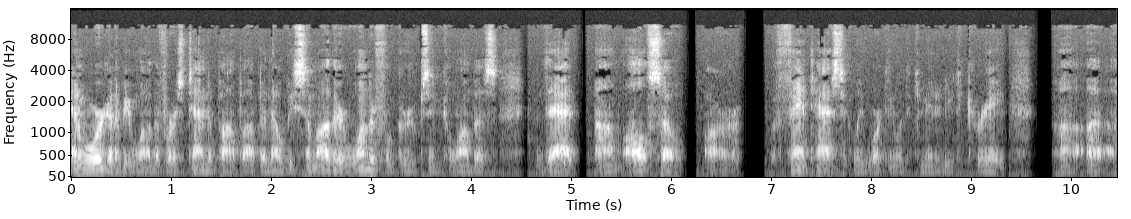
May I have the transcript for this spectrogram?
and we're going to be one of the first 10 to pop up. And there'll be some other wonderful groups in Columbus that um, also are fantastically working with the community to create uh, a, a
